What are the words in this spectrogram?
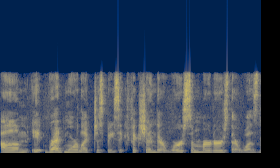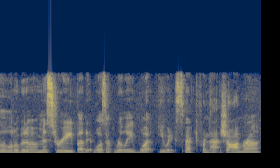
Um, it read more like just basic fiction. There were some murders, there was a little bit of a mystery, but it wasn't really what you would expect from that genre.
